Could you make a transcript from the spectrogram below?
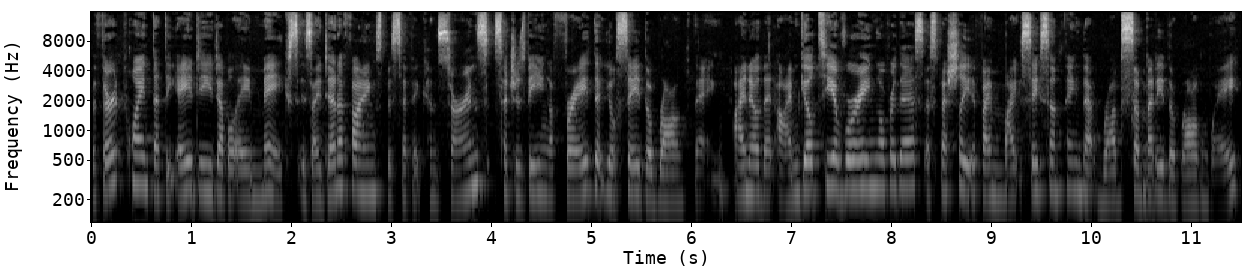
The third point that the ADAA makes is identifying specific concerns, such as being afraid that you'll say the wrong thing. I know that I'm guilty of worrying over this, especially if I might say something that rubs somebody the wrong way.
